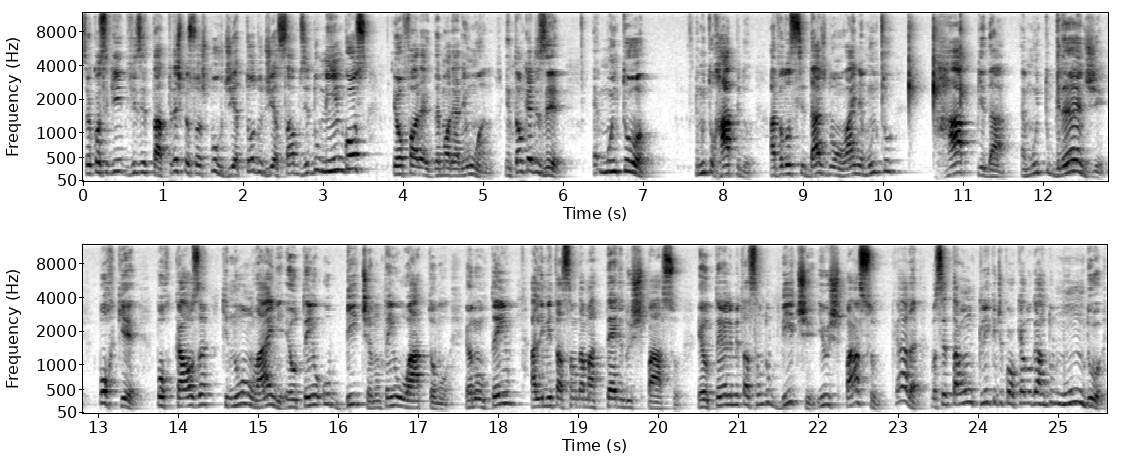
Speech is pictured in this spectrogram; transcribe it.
Se eu conseguir visitar três pessoas por dia, todo dia, sábados e domingos, eu faria, demoraria um ano. Então, quer dizer, é muito, é muito rápido. A velocidade do online é muito rápida, é muito grande. Por quê? Por causa que no online eu tenho o bit, eu não tenho o átomo, eu não tenho a limitação da matéria do espaço, eu tenho a limitação do bit e o espaço. Cara, você está um clique de qualquer lugar do mundo.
